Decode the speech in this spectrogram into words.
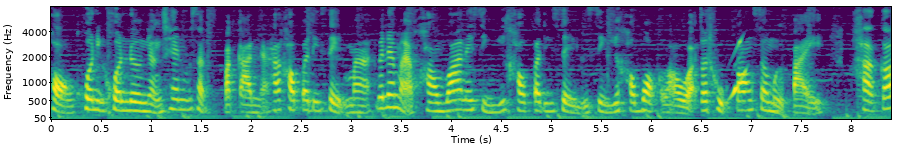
ของคนอีกคนนึงอย่างเช่นบริษัทประกันเนี่ยถ้าเขาปฏิเสธมา ไม่ได้หมายความว่าในสิ่งที่เขาปฏิเสธ หรือสิ่งที่เขาบอกเราอะจะถูกต้องเสมอไป ค่ะก็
